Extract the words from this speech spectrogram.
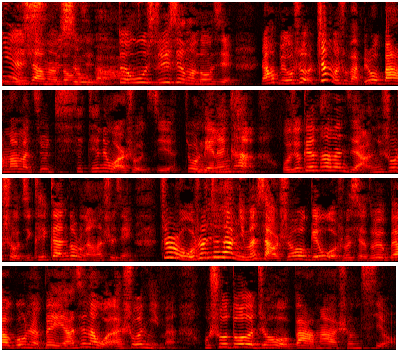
念上的东西对务虚性的嗯东西。然后比如说这么说吧，比如我爸爸妈妈就天天玩手机，就我连连看，我就跟他们讲，你说手机可以干各种各样的事情，就是我说就像你们小时候给我说写作业不要弓着背一样，现在我来说你们，我说多了之后，我爸爸妈妈生气哦。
